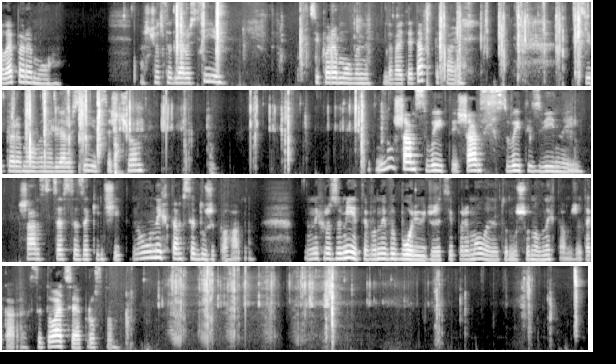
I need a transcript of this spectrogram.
Але перемога. А що це для Росії? Ці перемовини. Давайте і так спитаємо. Ці перемовини для Росії це що? Ну, шанс вийти, шанс вийти з війни, шанс це все закінчити. Ну, у них там все дуже погано. У них, розумієте, вони виборюють вже ці перемовини, тому що ну, в них там вже така ситуація просто.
